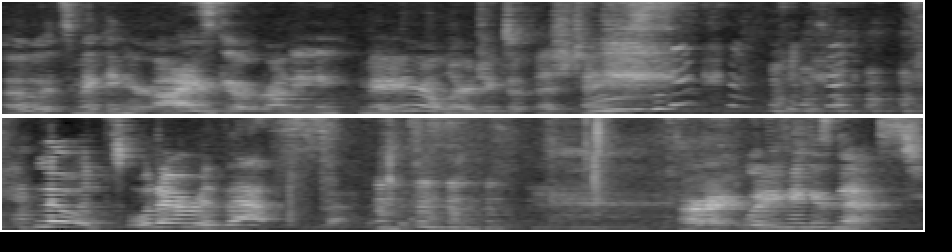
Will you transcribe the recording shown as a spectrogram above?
Oh, it's making your eyes go runny. Maybe you're allergic to fish tanks. no, it's whatever that's. All right, what do you think is next?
